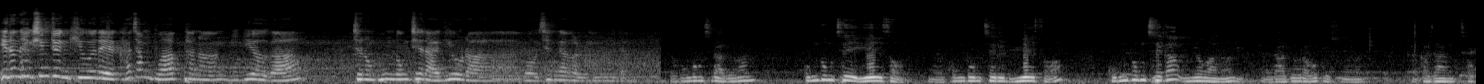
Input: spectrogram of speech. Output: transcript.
이런 핵심적인 키워드에 가장 부합하는 미디어가 저는 공동체 라디오라고 생각을 합니다. 공동체 라디오는 공동체에 의해서 예, 공동체를 위해서 공동체가 운영하는 라디오라고 보시면 가장 적-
